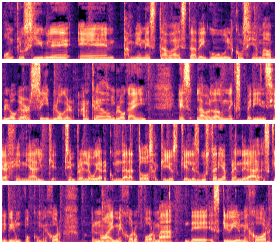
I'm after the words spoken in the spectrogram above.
o inclusive en también estaba esta de Google, ¿cómo se llamaba? Blogger, sí, Blogger. ¿Han creado un blog ahí? Es la verdad una experiencia genial y que siempre le voy a recomendar a todos aquellos que les gustaría aprender a escribir un poco mejor, porque no hay mejor forma de escribir mejor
